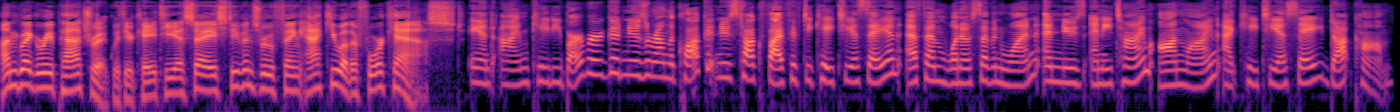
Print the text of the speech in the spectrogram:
I'm Gregory Patrick with your KTSA Stevens Roofing AccuWeather forecast. And I'm Katie Barber. Good news around the clock at News Talk 550 KTSA and FM 1071 and news anytime online at ktsa.com.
